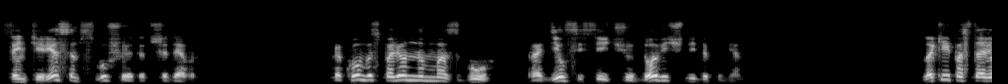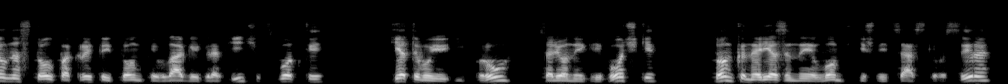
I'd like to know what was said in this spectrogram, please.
с интересом слушаю этот шедевр. В каком воспаленном мозгу родился сей чудовищный документ? Лакей поставил на стол покрытый тонкой влагой графинчик с водкой, кетовую икру, соленые грибочки, тонко нарезанные ломтики швейцарского сыра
